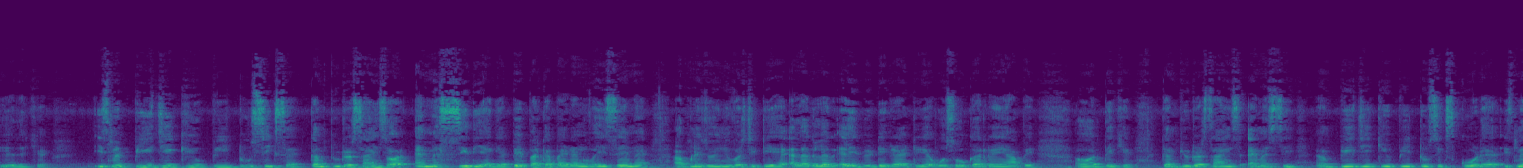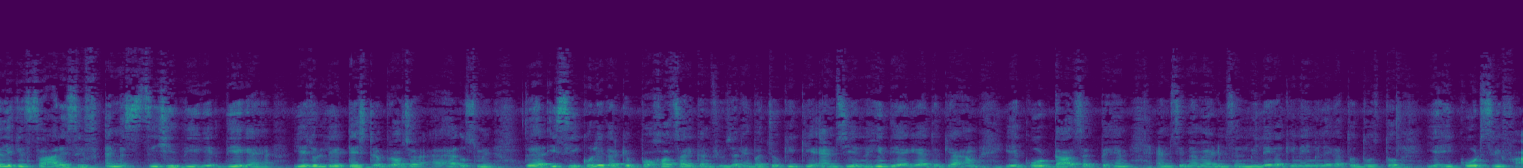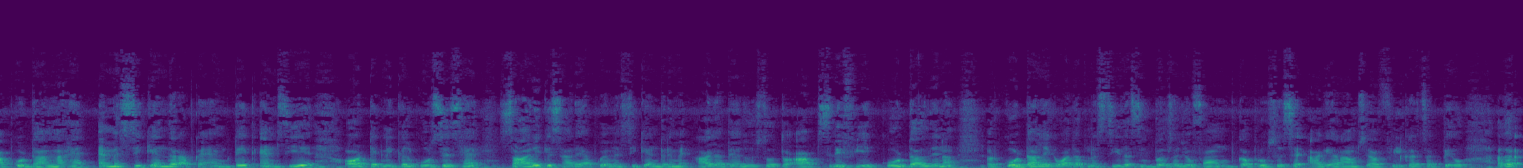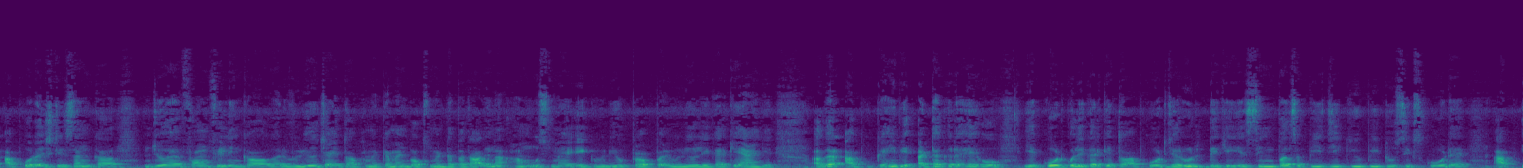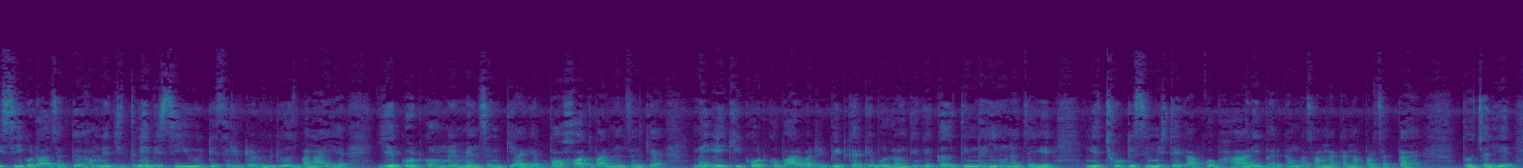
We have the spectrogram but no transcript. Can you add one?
ये देखिए इसमें P G Q P two six है कंप्यूटर साइंस और एमएससी दिया गया। पेपर का पैटर्न वही सेम है। अपने जो यूनिवर्सिटी है अलग अलग एलिजिबिलिटी क्राइटेरिया वो शो कर रहे हैं यहाँ पे। और देखिए computer science MSc PG Q P two six code है। इसमें लेकिन सारे सिर्फ़ एमएससी ही दिए गए हैं। ये जो लेटेस्ट ब्राउचर आया है उसमें। तो यार इसी को लेकर के बहुत सारी कंफ्यूजन है बच्चों की कि एमसीए नहीं दिया गया तो क्या हम ये कोड डाल सकते हैं? एमसीए में हमें एडमिशन मिलेगा कि नहीं मिलेगा? तो दोस्तों, यही कोड सिर्फ़ आपको डालना है। एमएससी के अंदर आपका एमटेक एमसीए और टेक्निकल कोर्सेज हैं। सारे के सारे आपको एमएससी के अंडर में आ जाते हैं दोस्तों। तो आप सिर्फ़ ये कोड डाल देना और कोड डालने के बाद अपना सीधा सिंपल सा जो फॉर्म का प्रोसेस है, आगे आराम से आप फिल कर सकते हो। अगर आपको रजिस्ट्रेशन का जो है फॉर्म फिलिंग का अगर वीडियो चाहिए तो आप हमें कमेंट बॉक्स में बता देना। हम उसमें एक वीडियो प्रॉपर वीडियो लेकर के आएँगे। अगर आप कहीं भी अटक रहे हो ये कोड को लेकर के तो आप कोड ज़रूर देखिए। ये सिंपल सा PG Q P two six code है। आप इसी को डाल सकते हो। हमने जितने भी सीयूईटी से रिलेटेड वीडियोस बनाई है, ये कोड को हमें मेंशन किया गया, बहुत बार मेंशन किया है। मैं एक ही कोड को बार बार रिपीट करके बोल रहा हूँ, क्योंकि गलती नहीं होना चाहिए। ये छोटी सी मिस्टेक आपको भारी भरकम का सामना करना पड़ सकता है। तो चलिए,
